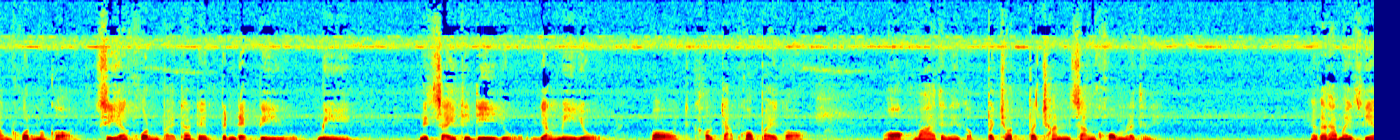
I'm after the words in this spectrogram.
บางคนเมื่อก่อนเสียคนไป ถ้าเด็กเป็นเด็กดีอยู่ มีนิสัยที่ดีอยู่ ยังมีอยู่ พอเขาจับเข้าไปก็ ออกมาจะนี่กับประชดประชันสังคมอะไรทีนี้ แล้วก็ทำให้เสีย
